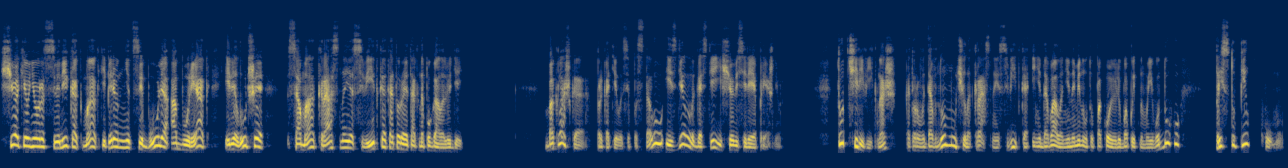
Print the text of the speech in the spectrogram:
«Щеки у него расцвели, как мак. Теперь он не цибуля, а буряк, или лучше сама красная свитка, которая так напугала людей. Баклажка прокатилась по столу и сделала гостей еще веселее прежнего. Тут черевик наш, которого давно мучила красная свитка и не давала ни на минуту покоя любопытному его духу, приступил к куму.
